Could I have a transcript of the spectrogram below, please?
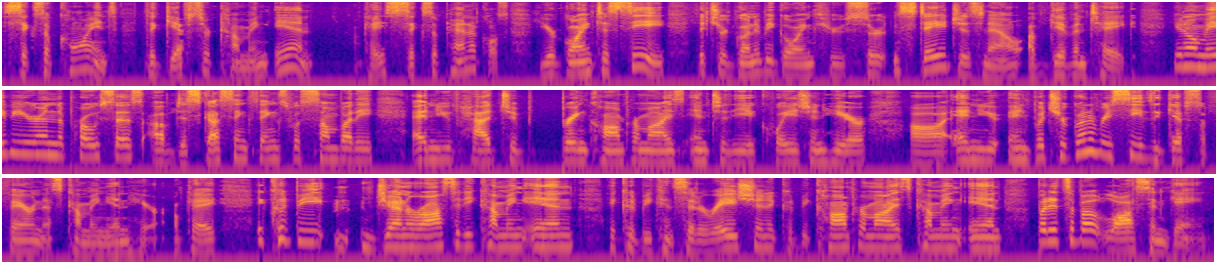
Six of coins. The gifts are coming in. Okay, Six of Pentacles. You're going to see that you're going to be going through certain stages now of give and take. You know, maybe you're in the process of discussing things with somebody and you've had to bring compromise into the equation here uh, and you and but you're going to receive the gifts of fairness coming in here okay it could be generosity coming in it could be consideration it could be compromise coming in but it's about loss and gain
